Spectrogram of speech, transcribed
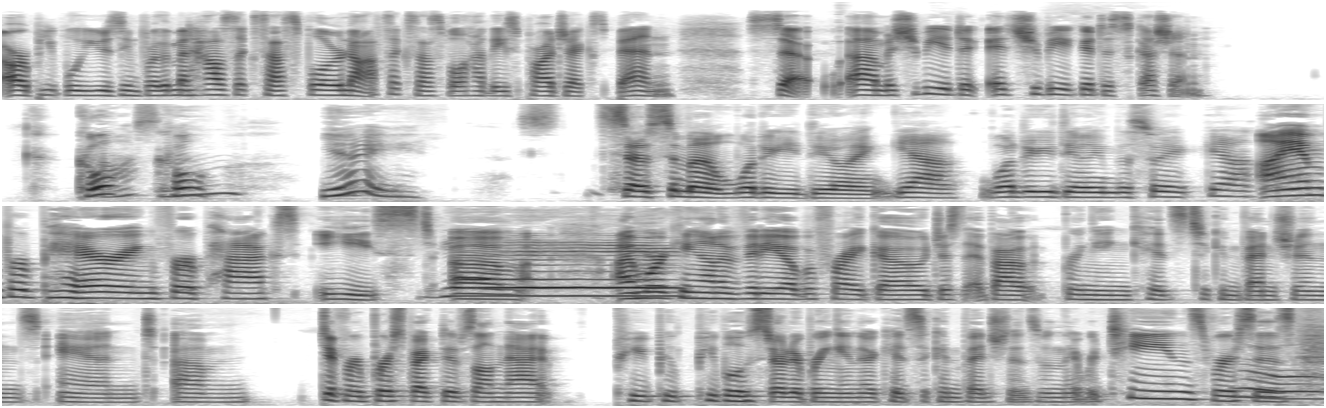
are people using for them, and how successful or not successful have these projects been? So um, it should be a it should be a good discussion. Cool. Cool. Awesome. Yay. So, Simone, what are you doing? Yeah. What are you doing this week? Yeah. I am preparing for PAX East. Um. I'm working on a video before I go just about bringing kids to conventions and um, different perspectives on that. Pe- pe- People who started bringing their kids to conventions when they were teens versus Aw.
